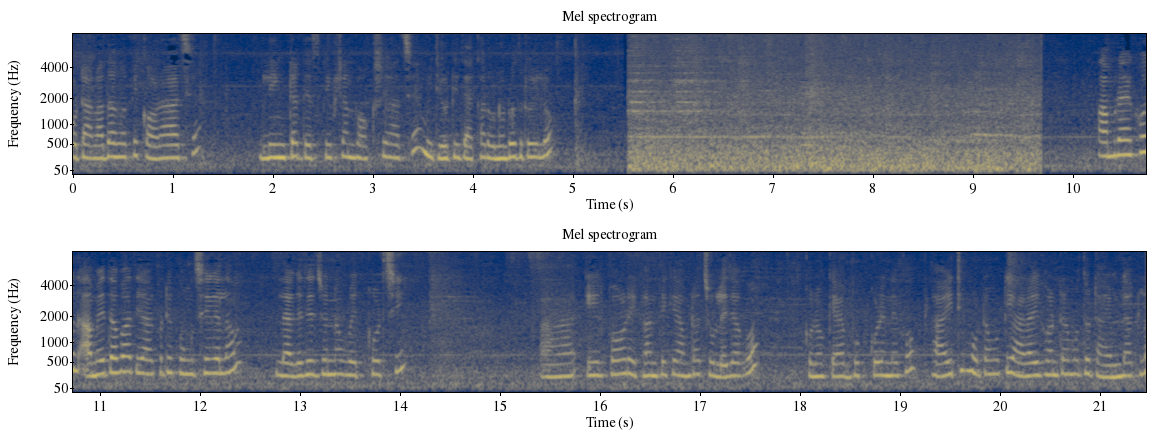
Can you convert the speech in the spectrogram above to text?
ওটা আলাদাভাবে করা আছে। লিঙ্কটা ডেসক্রিপশান বক্সে আছে, ভিডিওটি দেখার অনুরোধ রইল। আমরা এখন আহমেদাবাদ এয়ারপোর্টে পৌঁছে গেলাম লাগেজের জন্য ওয়েট করছি। এরপর এখান থেকে আমরা চলে যাব। কোনো ক্যাব বুক করে নেব। ফ্লাইটই মোটামুটি আড়াই ঘণ্টার মতো টাইম লাগল।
